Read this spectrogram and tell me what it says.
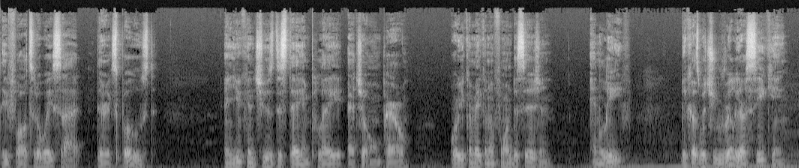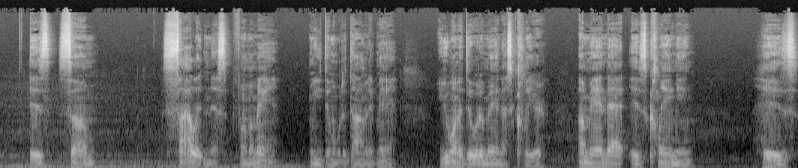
they fall to the wayside. They're exposed. And you can choose to stay and play at your own peril, or you can make an informed decision and leave. Because what you really are seeking is some solidness from a man when you're dealing with a dominant man. You want to deal with a man that's clear, a man that is claiming his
